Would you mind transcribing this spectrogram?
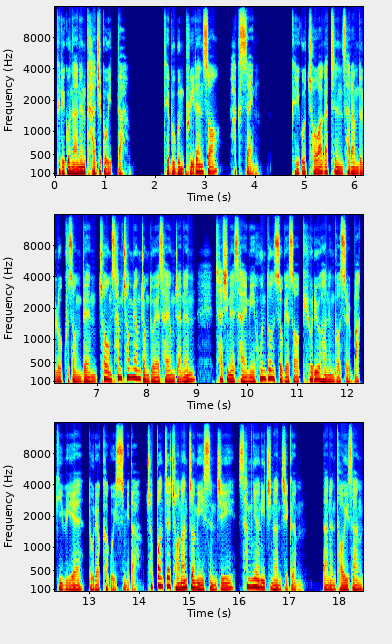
그리고 나는 가지고 있다. 대부분 프리랜서, 학생, 그리고 저와 같은 사람들로 구성된 처음 3천명 정도의 사용자는 자신의 삶이 혼돈 속에서 표류하는 것을 막기 위해 노력하고 있습니다. 첫 번째 전환점이 있은 지 3년이 지난 지금 나는 더 이상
